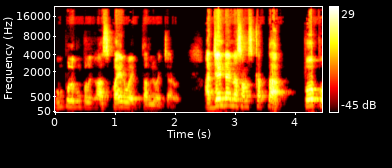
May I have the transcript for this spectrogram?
గుంపులు గుంపులుగా స్క్వైర్ వైపు తరలి వచ్చారు అర్జెంటైనా సంస్కర్త పోపు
